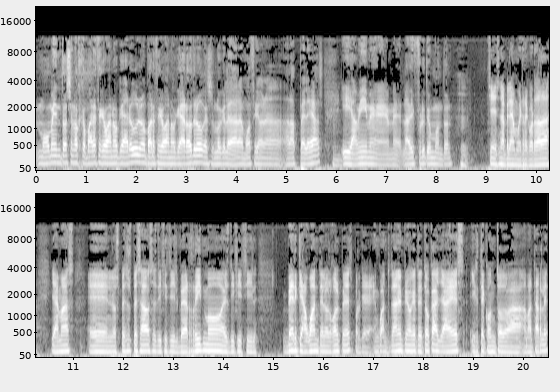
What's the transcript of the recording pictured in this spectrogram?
momentos en los que parece que va a noquear uno, parece que va a noquear otro, que eso es lo que le da la emoción a, a las peleas. Y a mí me, me- la disfruté un montón. Sí, es una pelea muy recordada y además eh, en los pesos pesados es difícil ver ritmo, es difícil ver que aguanten los golpes, porque en cuanto te dan el primero que te toca ya es irte con todo a, a matarle.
